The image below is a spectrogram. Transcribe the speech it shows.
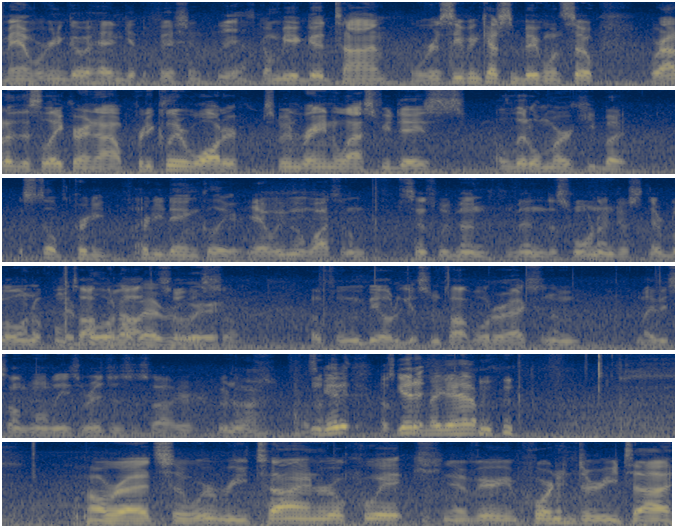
man, we're gonna go ahead and get the fishing. Yeah. It's gonna be a good time. We're gonna see if we can catch some big ones. So we're out of this lake right now. Pretty clear water. It's been raining the last few days. It's a little murky, but it's still pretty pretty dang clear. Yeah, we've been watching them since we've been been this morning. Just they're blowing up on They're top blowing a up lot. everywhere. So, uh, hopefully we'll be able to get some top water action and maybe something on these ridges that's out here. Who knows? Right, let's get it. Let's get it. Make it happen. All right, so we're retying real quick. You know, very important to retie.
